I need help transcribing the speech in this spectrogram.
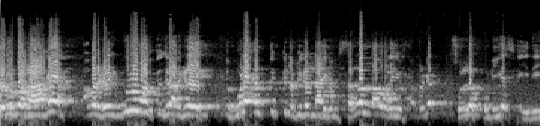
ஒருவராக அவர்களை உருவாக்குகிறார்களே. இது உலகத்துக்கு நபிகள் நாயகம் செல்லல்லா அவர்கள் சொல்லக்கூடிய செய்தி.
